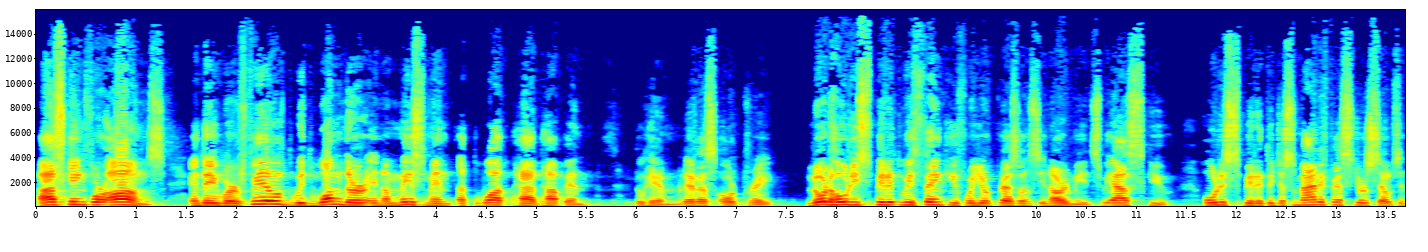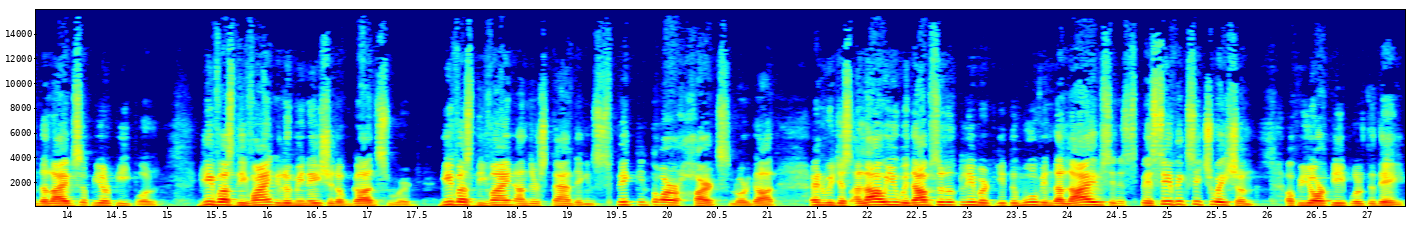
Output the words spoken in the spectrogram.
asking for alms. And they were filled with wonder and amazement at what had happened to him. Let us all pray. Lord Holy Spirit, we thank you for your presence in our midst. We ask you, Holy Spirit, to just manifest yourselves in the lives of your people. Give us divine illumination of God's word. Give us divine understanding and speak into our hearts, Lord God. And we just allow you with absolute liberty to move in the lives in a specific situation of your people today.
